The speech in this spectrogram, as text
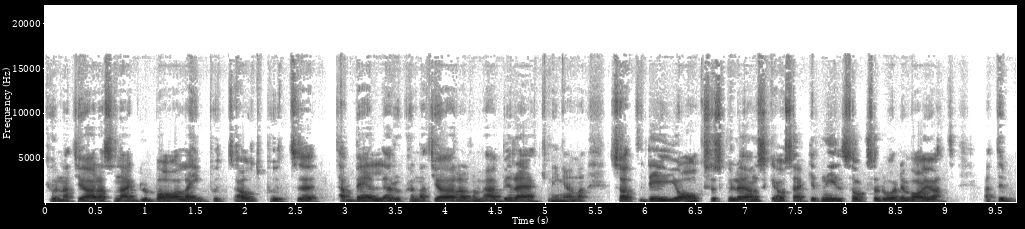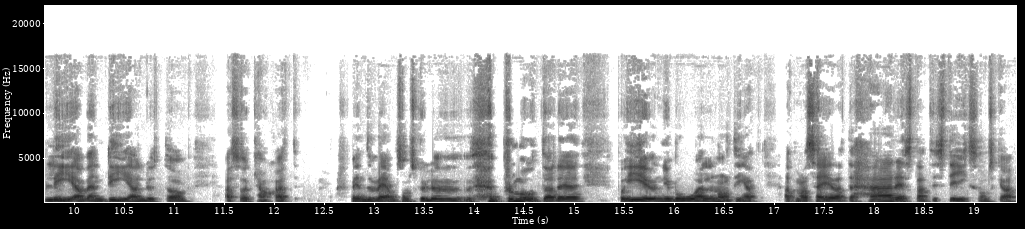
kunnat göra sådana här globala input-output-tabeller och kunnat göra de här beräkningarna. Så att det jag också skulle önska och säkert Nils också då, det var ju att, att det blev en del utav alltså kanske att, jag vet inte vem som skulle promota det på EU-nivå eller någonting, att, att man säger att det här är statistik som ska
